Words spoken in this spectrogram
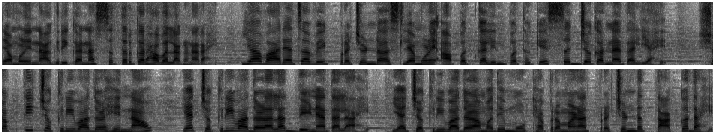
त्यामुळे नागरिकांना सतर्क राहावं लागणार आहे. या वाऱ्याचा वेग प्रचंड असल्यामुळे आपत्कालीन पथके सज्ज करण्यात आली आहेत. शक्ती चक्रीवादळ हे नाव या चक्रीवादळाला देण्यात आलं आहे. या चक्रीवादळामध्ये मोठ्या प्रमाणात प्रचंड ताकद आहे.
